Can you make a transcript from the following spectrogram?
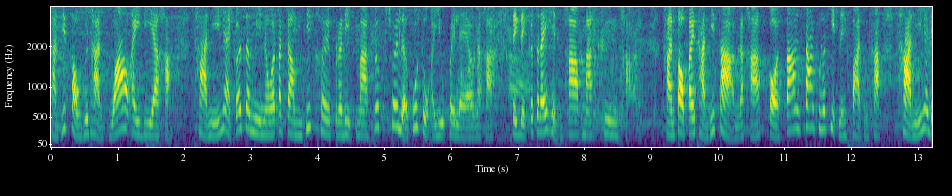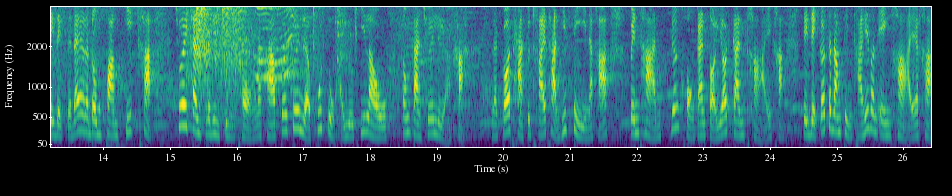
ฐานที่ 2 คือฐานว้าวไอเดียค่ะ ฐานนี้เนี่ยก็จะมีนวัตกรรมที่เคยประดิษฐ์มาเพื่อช่วยเหลือผู้สูงอายุไปแล้วนะคะ เด็กๆก็จะได้เห็นภาพมากขึ้นค่ะ ฐานต่อไปฐานที่ 3 นะคะ ก่อสร้างสร้างธุรกิจในฝันค่ะ ฐานนี้เนี่ยเด็กๆ จะได้ระดมความคิดค่ะ ช่วยกันประดิษฐ์สิ่งของนะคะ เพื่อช่วยเหลือผู้สูงอายุที่เราต้องการช่วยเหลือค่ะแล้วก็ฐานสุดท้ายฐานทีสี่4 นะคะ เป็นฐานเรื่องของการต่อยอดการขายค่ะ เด็กๆ ก็จะนำสินค้าที่ตนเองขายอะค่ะ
